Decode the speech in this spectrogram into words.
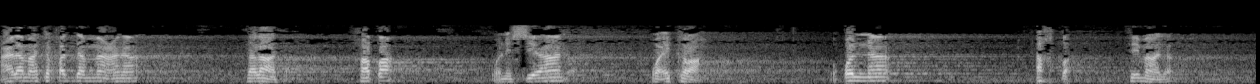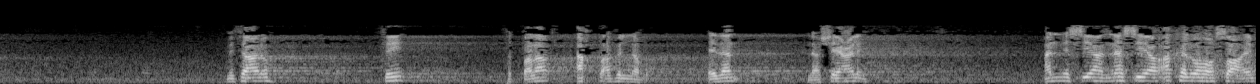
على ما تقدم معنا ثلاثة خطأ ونسيان وإكراه. وقلنا أخطأ في ماذا؟ مثاله في في الطلاق أخطأ في اللغو. إذن لا شيء عليه. النسيان نسي وأكل وهو صائم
